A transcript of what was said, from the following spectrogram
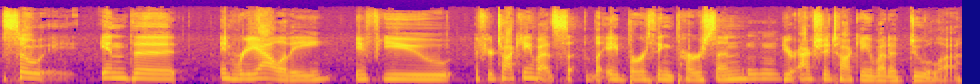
so in the in reality, if you if you're talking about a birthing person, Mm-hmm. you're actually talking about a doula.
